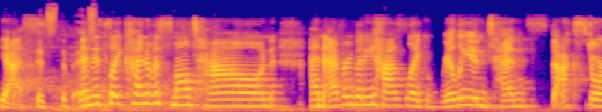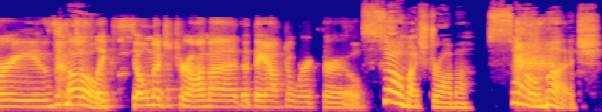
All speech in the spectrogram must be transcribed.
Yes. It's the it's, and it's like kind of a small town and everybody has like really intense backstories, oh. just like so much drama that they have to work through. So much drama. So much.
